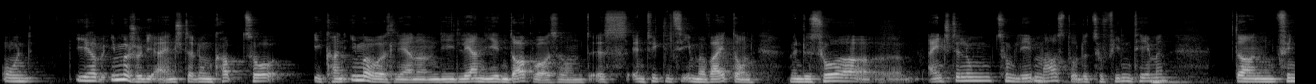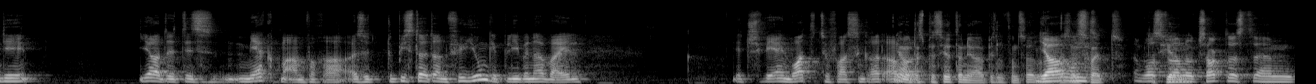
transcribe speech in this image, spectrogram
Und ich habe immer schon die Einstellung gehabt, so, ich kann immer was lernen und ich lerne jeden Tag was und es entwickelt sich immer weiter. Und wenn du so eine äh, Einstellung zum Leben hast oder zu vielen Themen, dann finde ich, ja, das, das merkt man einfach auch. Also du bist da dann viel jung gebliebener, weil jetzt schwer in Worte zu fassen gerade, aber Ja, und das passiert dann ja ein bisschen von selber. Ja, also es und ist halt was du auch noch gesagt hast, ähm,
